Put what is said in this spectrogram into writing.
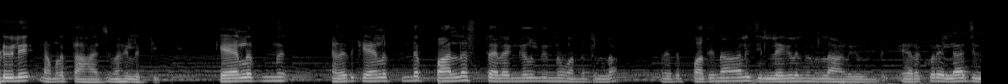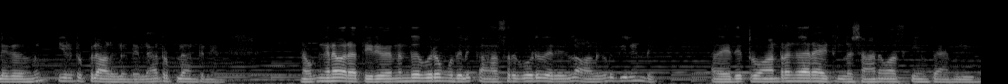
ഒടുവിൽ നമ്മൾ താജ്മഹൽ എത്തി കേരളത്തിൽ നിന്ന് അതായത് കേരളത്തിന്റെ പല സ്ഥലങ്ങളിൽ നിന്ന് വന്നിട്ടുള്ള അതായത് പതിനാല് ജില്ലകളിൽ നിന്നുള്ള ആളുകളുണ്ട്. ഏറെക്കുറെ എല്ലാ ജില്ലകളിൽ നിന്നും ഈ ഒരു ട്രിപ്പിൽ ആളുകളുണ്ട്. എല്ലാ ട്രിപ്പിലും അങ്ങനെ തന്നെയാണ്. നമുക്കിങ്ങനെ പറയാം തിരുവനന്തപുരം മുതൽ കാസർഗോഡ് വരെയുള്ള ആളുകൾ ഇതിലുണ്ട്. അതായത് ട്രിവാൻഡ്രംകാരായിട്ടുള്ള ഷാനവാസ്കയും ഫാമിലിയും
